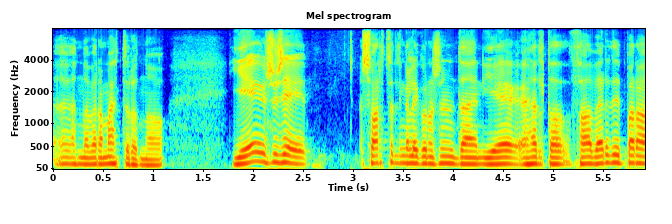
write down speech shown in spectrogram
að, að vera mættur þarna og ég eins og segi svartfællingarleikurinn á sunnudaginn ég held að það verði bara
